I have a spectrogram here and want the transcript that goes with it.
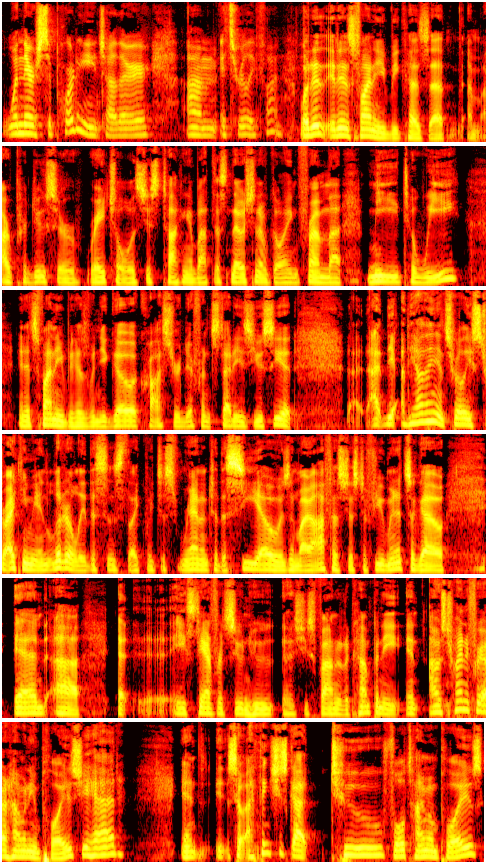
when they're supporting each other. Um, it's really fun. Well, it, it is funny because uh, um, our producer Rachel was just talking about this notion of going from uh, me to we. And it's funny because when you go across your different studies, you see it. I, the, the other thing that's really striking me, and literally, this is like we just ran into the CEOs in my office just a few minutes ago, and uh, a Stanford student who uh, she's founded a company, and I was trying to figure out how many employees she had, and so I think she's got two full time employees,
